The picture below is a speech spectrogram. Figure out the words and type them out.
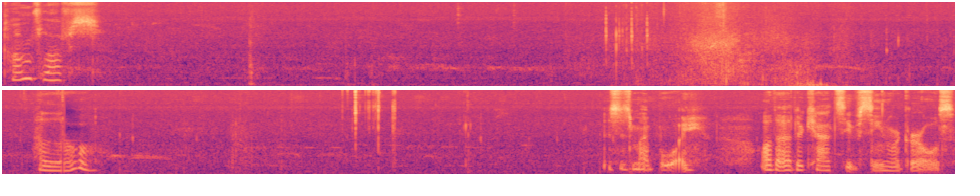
Come, Fluffs. Hello. This is my boy. All the other cats you've seen were girls.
